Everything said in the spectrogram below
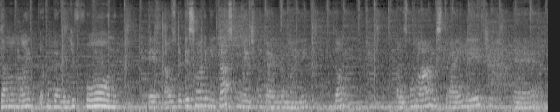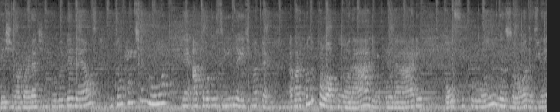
Da mamãe, acompanhamento de fono. É, os bebês são alimentados com leite materno da mãe, né? Então, elas vão lá, extraem o leite, é, deixam lá guardadinho para o bebê delas, então continua né, a produzir leite materno. Agora, quando eu coloco um horário, horário, ou fico longas horas, né,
